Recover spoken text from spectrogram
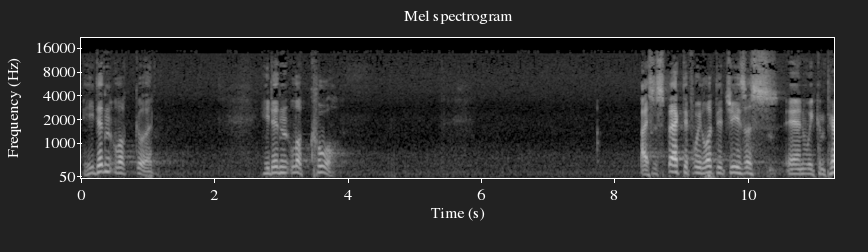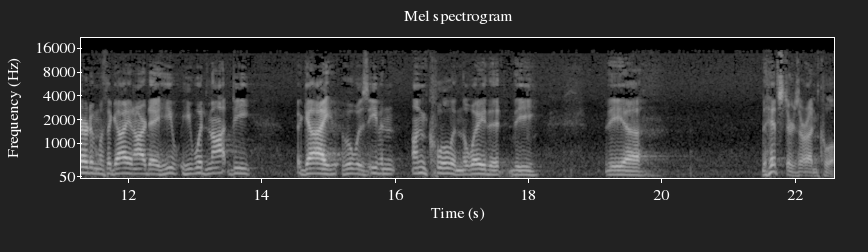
He didn't look good. He didn't look cool. I suspect if we looked at Jesus and we compared him with a guy in our day, he, he would not be a guy who was even uncool in the way that the the uh, the hipsters are uncool.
